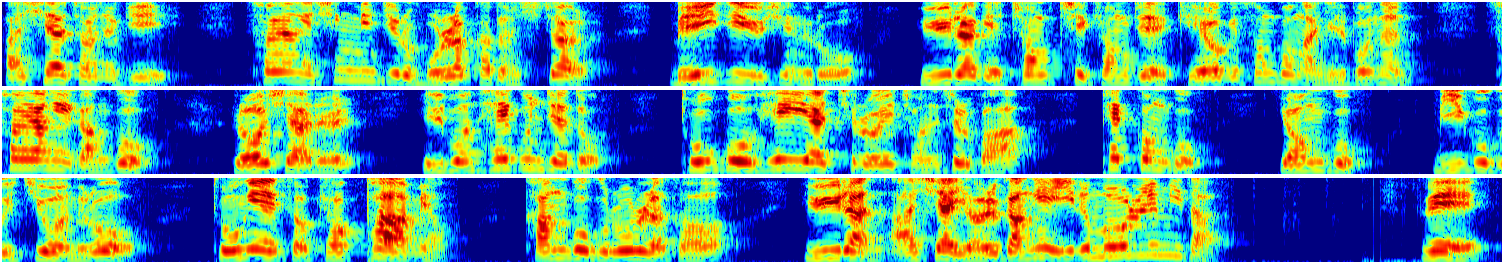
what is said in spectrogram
아시아 전역이 서양의 식민지로 몰락하던 시절 메이지 유신으로 유일하게 정치, 경제, 개혁에 성공한 일본은 서양의 강국 러시아를 일본 해군 제도 도고 헤이아치로의 전술과 패권국 영국, 미국의 지원으로 동해에서 격파하며 강국으로 올라서 유일한 아시아 열강의 이름을 올립니다. 왜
